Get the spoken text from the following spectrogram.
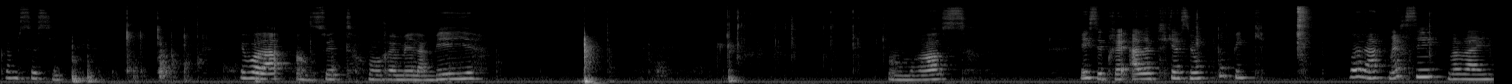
Comme ceci. Et voilà, ensuite on remet la bille. On brasse. Et c'est prêt à l'application topique. Voilà, merci. Bye bye.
